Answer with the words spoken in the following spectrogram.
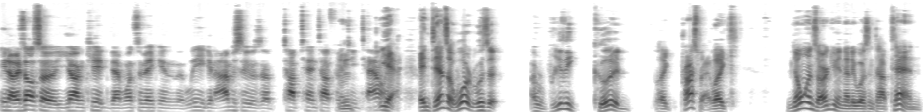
you know, it's also a young kid that wants to make it in the league, and obviously was a top ten, top And- fifteen talent. Yeah, and Denzel Ward was a a really good like prospect. Like no one's arguing that he wasn't top ten.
